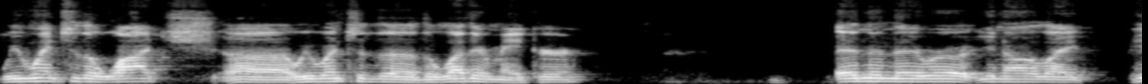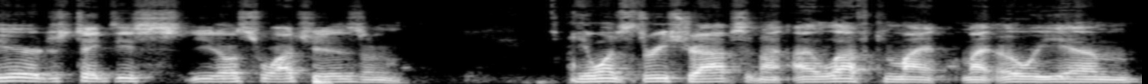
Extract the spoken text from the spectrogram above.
we went to the watch, uh, we went to the, the leather maker and then they were, you know, like, here, just take these, you know, swatches. And he wants three straps. And I, I left my, my OEM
